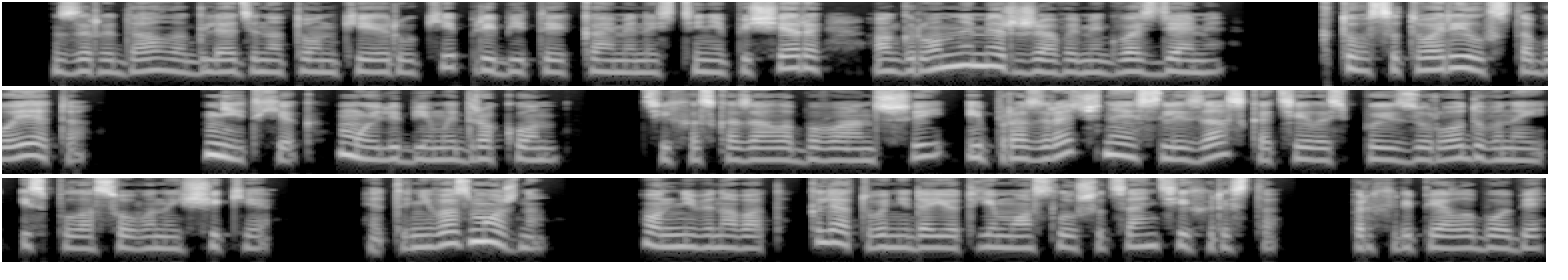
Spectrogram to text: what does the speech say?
— зарыдала, глядя на тонкие руки, прибитые к каменной стене пещеры огромными ржавыми гвоздями. «Кто сотворил с тобой это?» «Нитхек, мой любимый дракон», тихо сказала Баванши, и прозрачная слеза скатилась по изуродованной и сполосованной щеке. «Это невозможно. Он не виноват. Клятва не дает ему ослушаться Антихриста», — прохрипела Бобби.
